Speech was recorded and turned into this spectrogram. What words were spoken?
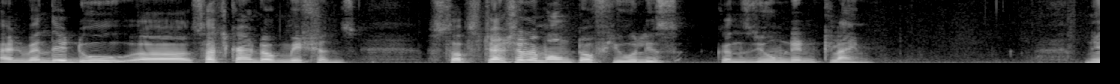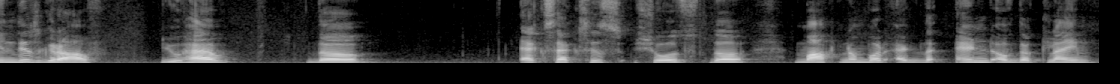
And when they do uh, such kind of missions substantial amount of fuel is consumed in climb. In this graph you have the x axis shows the Mach number at the end of the climb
